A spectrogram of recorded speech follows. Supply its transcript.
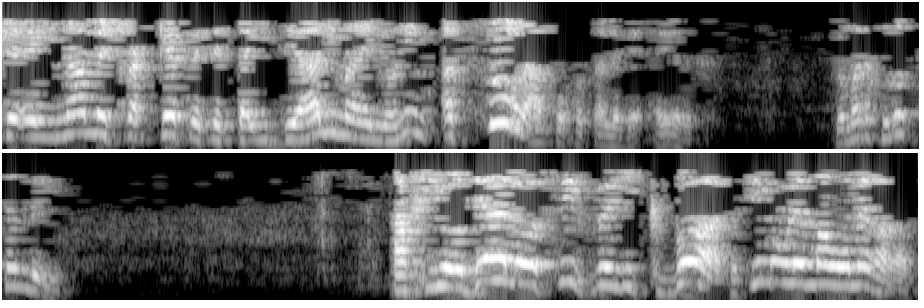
שאינה משקפת את האידיאלים העליונים, אסור להפוך אותה לערך. כלומר, אנחנו לא טמבלים. אך יודע להוסיף ולקבוע, תשימו לב מה הוא אומר הרב,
